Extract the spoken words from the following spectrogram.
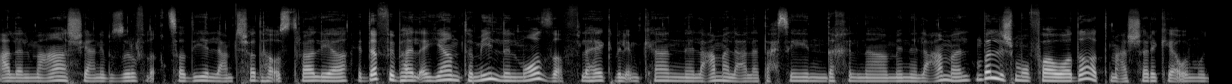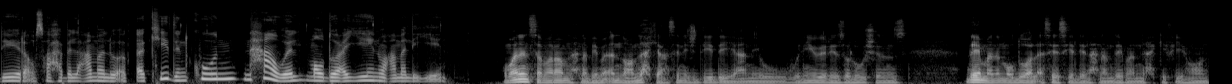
على المعاش يعني بالظروف الاقتصادية اللي عم تشهدها أستراليا. الدفة بهاي الأيام تميل للموظف لهيك بالإمكان العمل على تحسين دخلنا من العمل. نبلش مفاوضات مع الشركة أو المدير أو صاحب العمل وأكيد نكون نحاول موضوعيين وعمليين. وما ننسى مرام نحن بما إنه عم نحكي عن سنة جديدة يعني و new resolutions دائما الموضوع الأساسي اللي نحن دائما بنحكي فيه هون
